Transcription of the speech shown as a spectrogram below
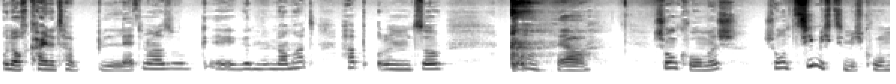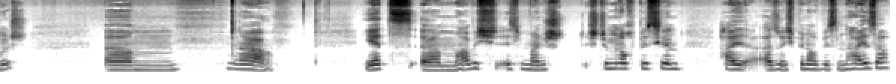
und auch keine Tabletten oder so genommen hat, hab und so. ja, schon komisch. Schon ziemlich, ziemlich komisch. Ähm, ja. Jetzt ähm, habe ich, ist meine Stimme noch ein bisschen, also ich bin noch ein bisschen heiser,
